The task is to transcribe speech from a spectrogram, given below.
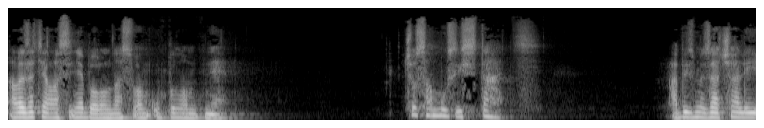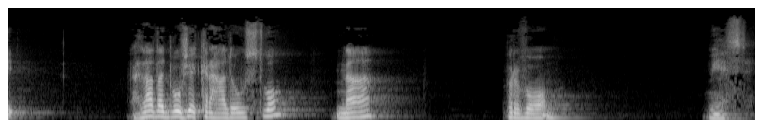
Ale zatiaľ asi nebol na svojom úplnom dne. Čo sa musí stať, aby sme začali hľadať Božie kráľovstvo na prvom mieste.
